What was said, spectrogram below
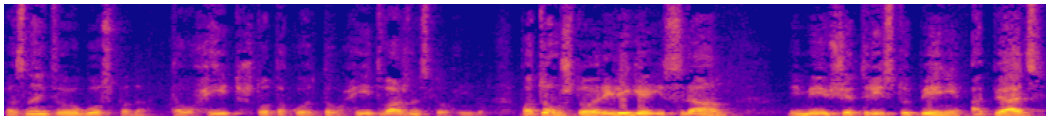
познание твоего Господа. Таухид, что такое таухид, важность таухида. Потом что? Религия ислам, имеющая три ступени, опять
